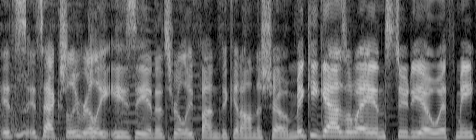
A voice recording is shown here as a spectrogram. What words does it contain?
It's it's actually really easy and it's really fun to get on the show. Mickey Gazaway in studio with me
